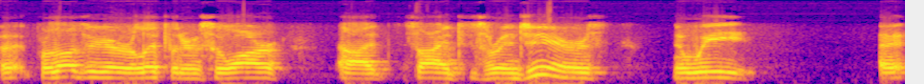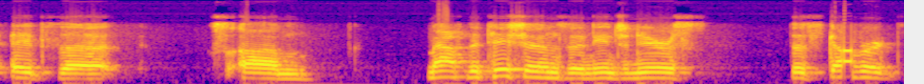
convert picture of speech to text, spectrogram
uh, for those of your listeners who are scientists or engineers, and we uh, it's uh, um, mathematicians and engineers discovered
